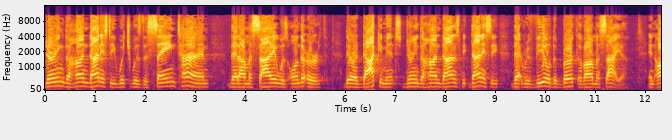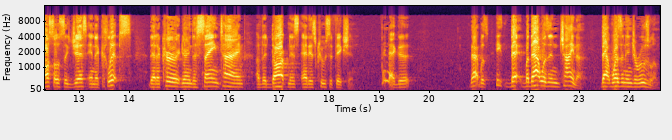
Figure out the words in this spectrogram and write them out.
During the Han Dynasty, which was the same time that our Messiah was on the earth, there are documents during the Han Dynasty that reveal the birth of our Messiah and also suggest an eclipse that occurred during the same time of the darkness at his crucifixion. Isn't that good? That was he that but that was in China. That wasn't in Jerusalem.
